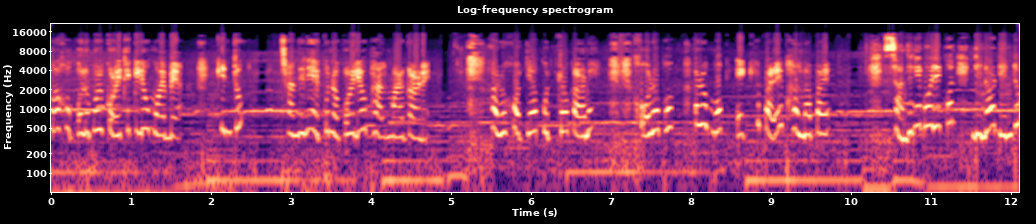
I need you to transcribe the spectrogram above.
মই সকলোবোৰ কৰি থাকিলেও মই বেয়া কিন্তু চান্দিনী একো নকৰিলেও ভাল মাৰ কাৰণে। আৰু সতীয়া পুত্ৰৰ কাৰণে সৌৰভক আৰু মোক একেবাৰে ভাল নাপায়। চান্দিনী বৈ দেখোন দিনৰ দিনটো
